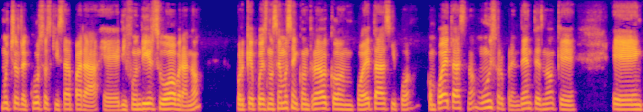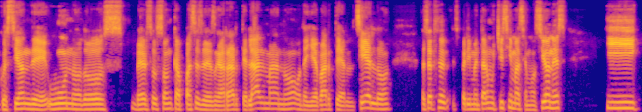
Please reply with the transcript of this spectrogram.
Muchos recursos quizá para eh, difundir su obra, ¿no? Porque pues nos hemos encontrado con poetas y con poetas, ¿no? Muy sorprendentes, ¿no? Que eh, en cuestión de uno o dos versos son capaces de desgarrarte el alma, ¿no? O de llevarte al cielo, hacerte experimentar muchísimas emociones. Y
